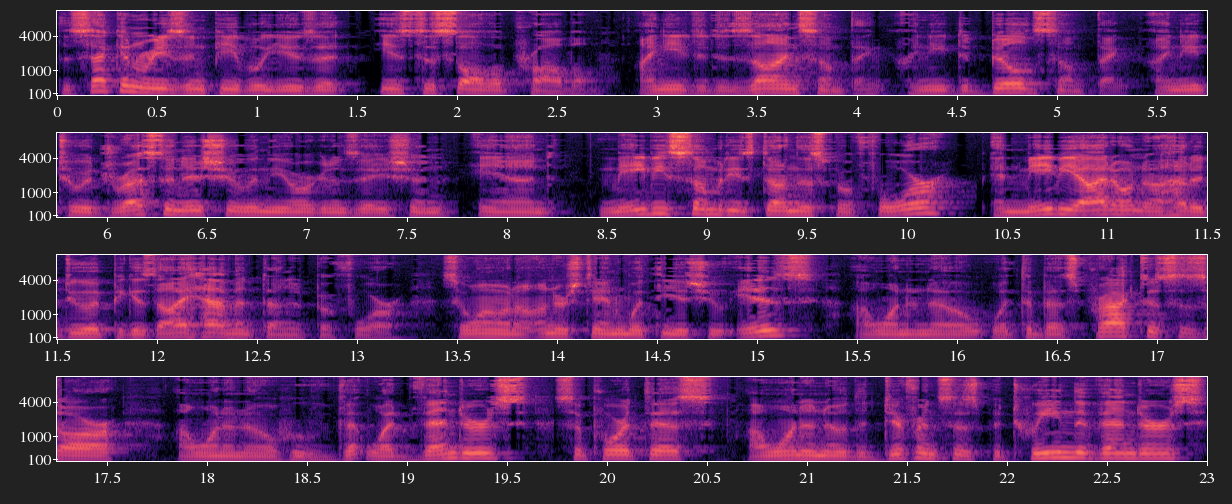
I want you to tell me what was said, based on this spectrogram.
The second reason people use it is to solve a problem. I need to design something. I need to build something. I need to address an issue in the organization. And maybe somebody's done this before, and maybe I don't know how to do it because I haven't done it before. So I want to understand what the issue is. I want to know what the best practices are. I want to know who what vendors support this. I want to know the differences between the vendors.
